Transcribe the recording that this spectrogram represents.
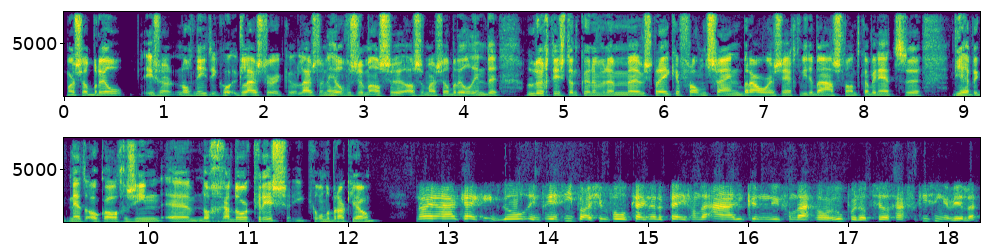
Marcel Bril is er nog niet. Ik, ik, luister, ik luister naar Hilversum. Als, als Marcel Bril in de lucht is, dan kunnen we hem uh, bespreken. Frans zijn Brouwer zegt wie de baas van het kabinet. Uh, die heb ik net ook al gezien. Nog ga door, Chris. Ik onderbrak jou. Nou ja, kijk, ik bedoel, in principe, als je bijvoorbeeld kijkt naar de P van de A... die kunnen nu vandaag wel roepen dat ze heel graag verkiezingen willen.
